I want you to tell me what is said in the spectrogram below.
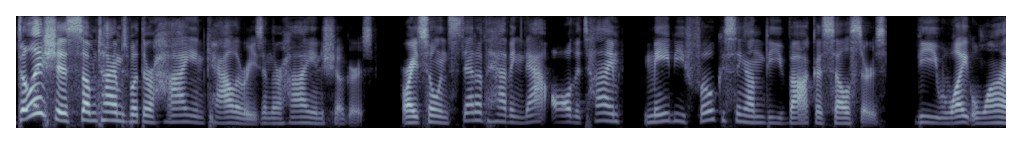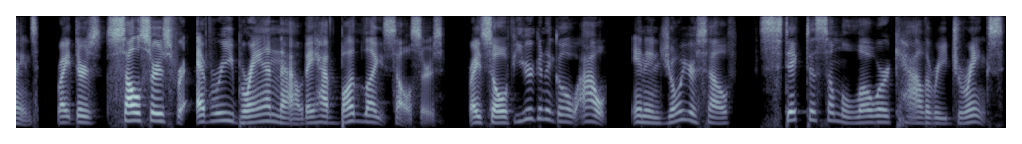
delicious sometimes, but they're high in calories and they're high in sugars. All right, so instead of having that all the time, maybe focusing on the vodka seltzers, the white wines, right? There's seltzers for every brand now. They have Bud Light seltzers, right? So if you're gonna go out and enjoy yourself, stick to some lower calorie drinks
